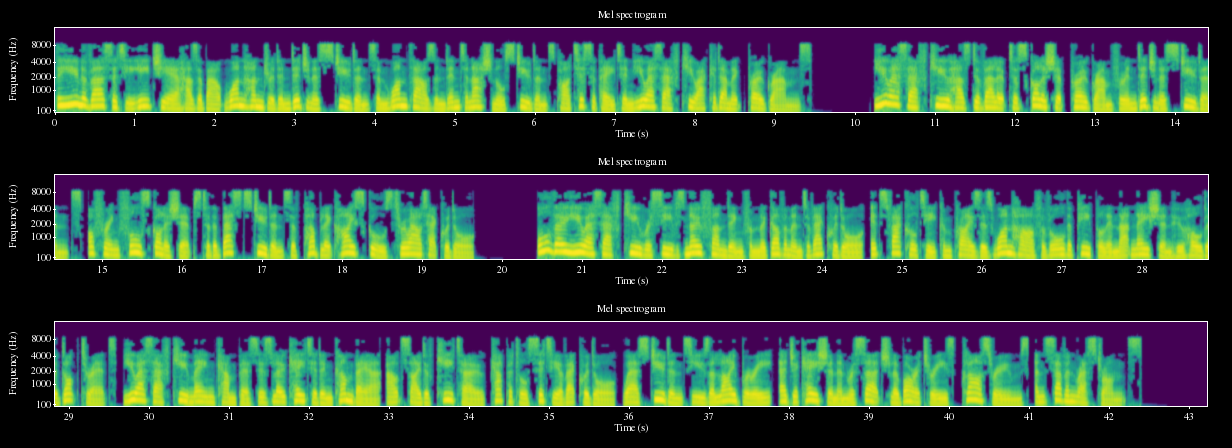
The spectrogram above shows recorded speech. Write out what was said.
The university each year has about 100 indigenous students and 1,000 international students participate in USFQ academic programs. USFQ has developed a scholarship program for indigenous students, offering full scholarships to the best students of public high schools throughout Ecuador. Although USFQ receives no funding from the government of Ecuador, its faculty comprises one half of all the people in that nation who hold a doctorate. USFQ main campus is located in Cumbaya, outside of Quito, capital city of Ecuador, where students use a library, education and research laboratories, classrooms, and seven restaurants.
